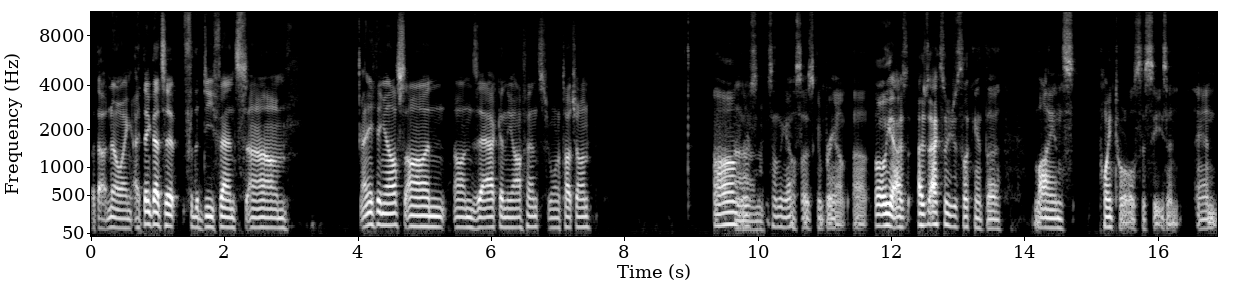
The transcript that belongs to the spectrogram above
without knowing. I think that's it for the defense. Um, anything else on on Zach and the offense we want to touch on? Um, there's um, something else I was gonna bring up. Uh, oh yeah, I was, I was actually just looking at the Lions point totals this season, and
